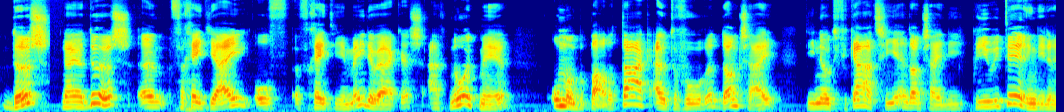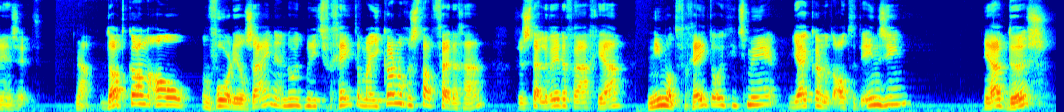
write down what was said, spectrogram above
Dus, nou ja, dus ehm, vergeet jij of vergeten je medewerkers eigenlijk nooit meer om een bepaalde taak uit te voeren dankzij die notificatie en dankzij die prioritering die erin zit. Nou, dat kan al een voordeel zijn en nooit meer iets vergeten, maar je kan nog een stap verder gaan. We stellen weer de vraag, ja, niemand vergeet ooit iets meer. Jij kan het altijd inzien. Ja, dus,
